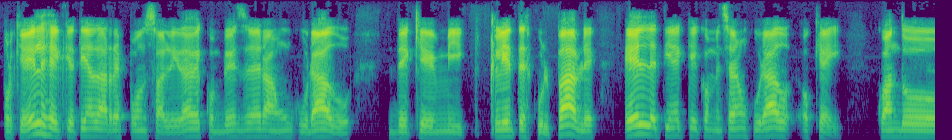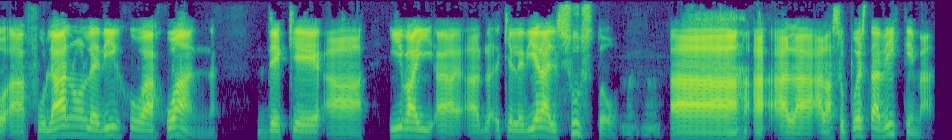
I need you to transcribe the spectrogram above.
porque él es el que tiene la responsabilidad de convencer a un jurado de que mi cliente es culpable, él le tiene que convencer a un jurado, ok, cuando a fulano le dijo a Juan de que ah, iba a- a- que le diera el susto a, a- a la, supuesta víctima,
